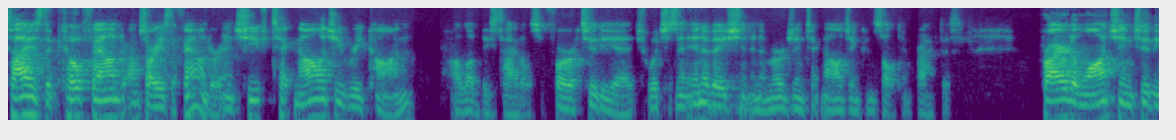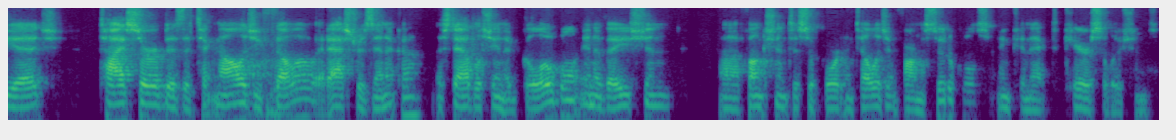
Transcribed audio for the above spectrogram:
Ty is the co-founder, I'm sorry, he's the founder and chief technology recon. I love these titles for To the Edge, which is an innovation and emerging technology and consulting practice. Prior to launching To the Edge, Ty served as a technology fellow at AstraZeneca, establishing a global innovation uh, function to support intelligent pharmaceuticals and connect care solutions.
